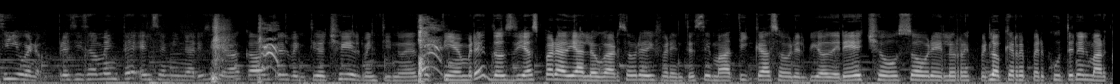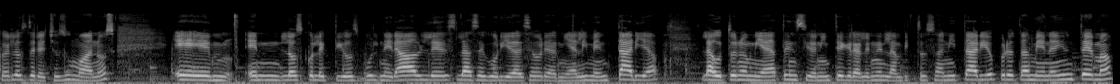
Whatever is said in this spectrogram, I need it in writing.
Sí, bueno, precisamente el seminario se lleva a cabo entre el 28 y el 29 de septiembre, dos días para dialogar sobre diferentes temáticas, sobre el bioderecho, sobre lo, lo que repercute en el marco de los derechos humanos em, en los colectivos vulnerables, la seguridad y soberanía alimentaria, la autonomía de atención integral en el ámbito sanitario, pero también hay un tema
